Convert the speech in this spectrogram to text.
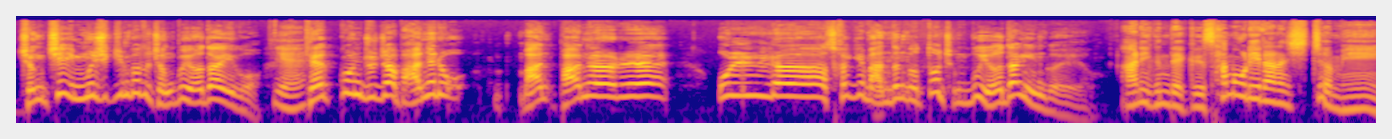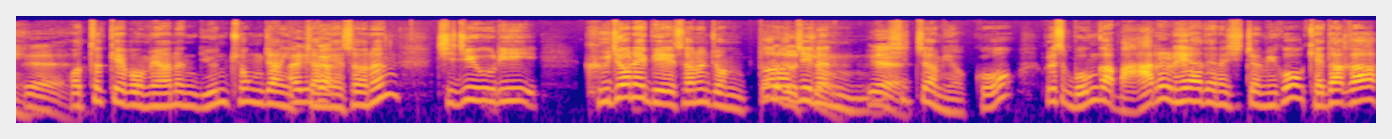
정치에 입문시킨 것도 정부 여당이고 예. 대권 주자 반열에 반열에 올라서게 만든 것도 정부 여당인 거예요. 아니 근데 그 3월이라는 시점이 예. 어떻게 보면은 윤 총장 아니, 그러니까- 입장에서는 지지율이 그 전에 비해서는 좀 떨어지는. 예. 시점이었고 그래서 뭔가 말을 해야 되는 시점이고 게다가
